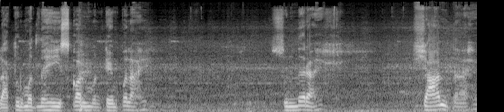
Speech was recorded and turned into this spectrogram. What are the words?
लातूरमधलं हे इस्कॉन टेम्पल आहे. सुंदर आहे शांत आहे.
